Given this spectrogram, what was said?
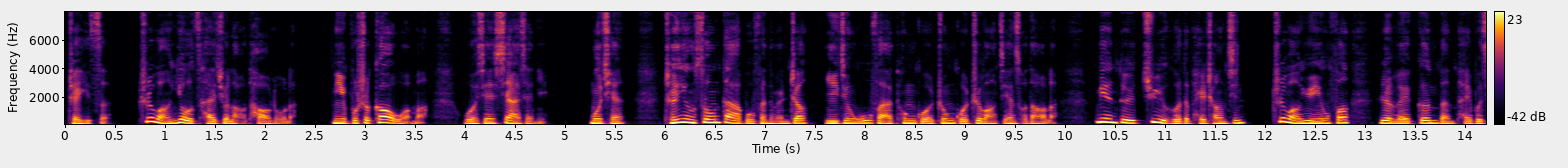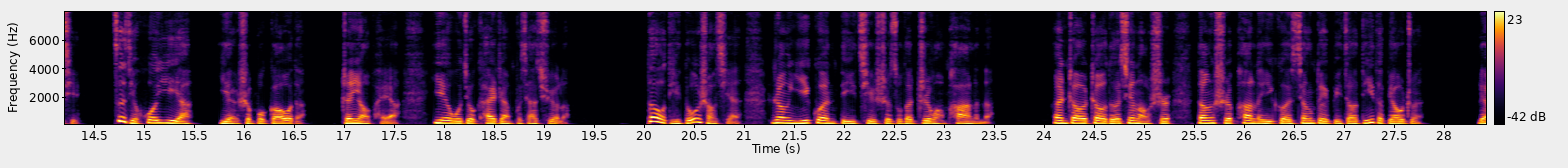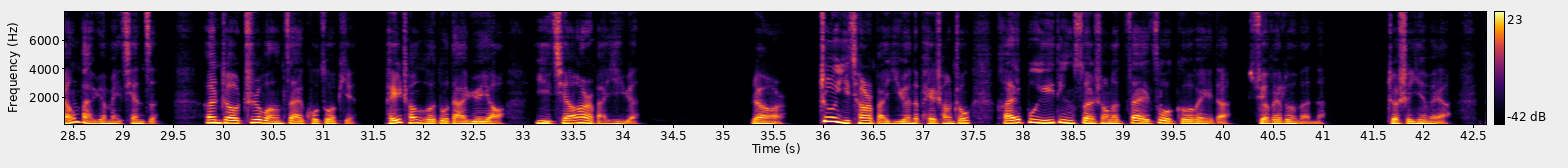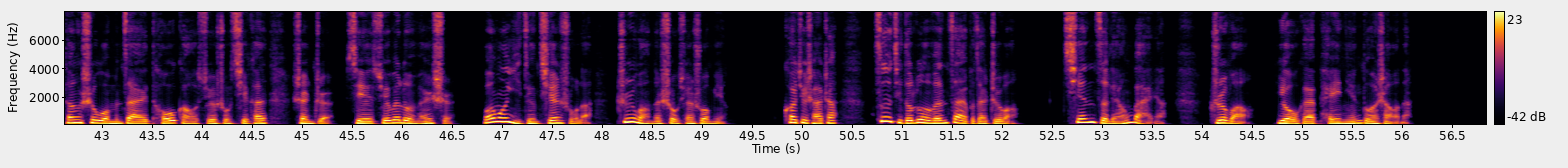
这一次，知网又采取老套路了。你不是告我吗？我先吓吓你。目前，陈应松大部分的文章已经无法通过中国知网检索到了。面对巨额的赔偿金。知网运营方认为根本赔不起，自己获益呀也是不高的，真要赔啊，业务就开展不下去了。到底多少钱让一贯底气十足的知网怕了呢？按照赵德新老师当时判了一个相对比较低的标准，两百元每千字，按照知网在库作品，赔偿额度大约要一千二百亿元。然而，这一千二百亿元的赔偿中，还不一定算上了在座各位的学位论文呢。这是因为啊，当时我们在投稿学术期刊，甚至写学位论文时，往往已经签署了知网的授权说明。快去查查自己的论文在不在知网，签字两百呀，知网又该赔您多少呢？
